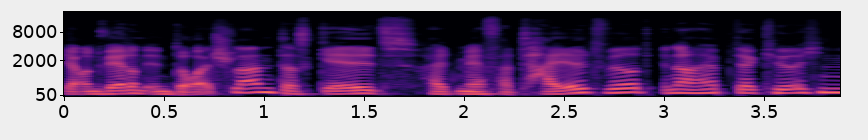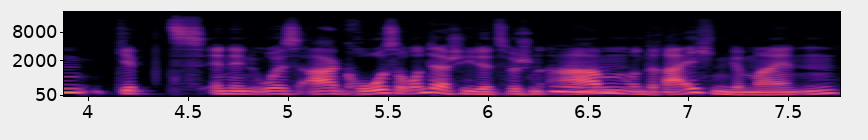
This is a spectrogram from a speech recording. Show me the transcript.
Ja, und während in Deutschland das Geld halt mehr verteilt wird innerhalb der Kirchen, gibt es in den USA große Unterschiede zwischen mhm. armen und reichen Gemeinden,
